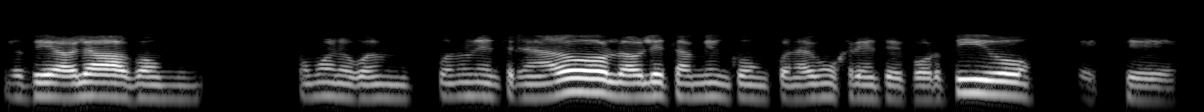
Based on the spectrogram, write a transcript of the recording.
Yo te hablaba con, con bueno, con, un entrenador, lo hablé también con, con algún gerente deportivo, este,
